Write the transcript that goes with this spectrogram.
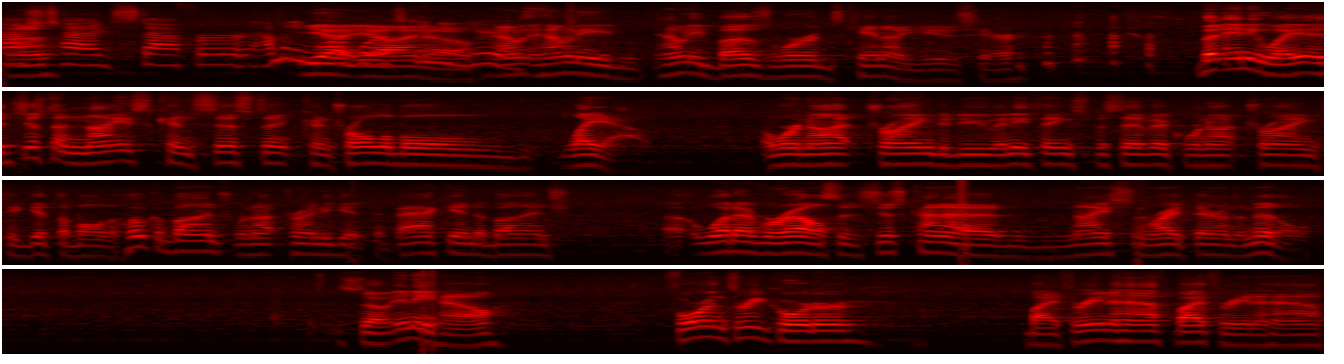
C's. Huh? Hashtag staffer. How many Yeah, yeah, I can know. you use? How many, how many, how many buzzwords can I use here? but anyway, it's just a nice, consistent, controllable layout. We're not trying to do anything specific. We're not trying to get the ball to hook a bunch. We're not trying to get the back end a bunch. Uh, whatever else, it's just kind of nice and right there in the middle. So anyhow, four and three quarter by three and a half by three and a half.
